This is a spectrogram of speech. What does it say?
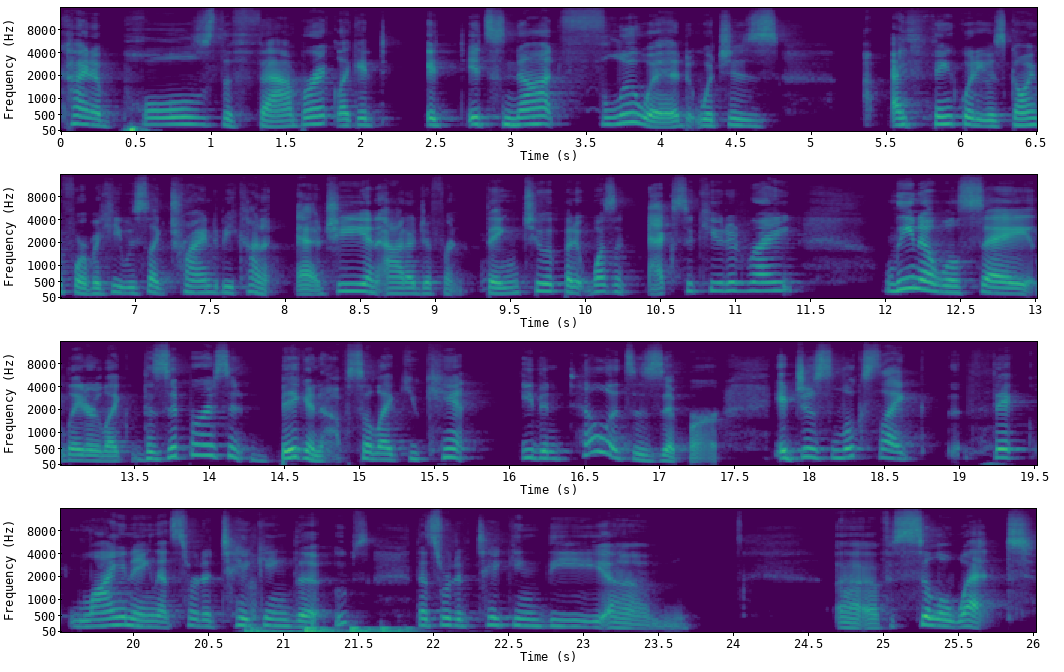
kind of pulls the fabric, like it it it's not fluid, which is I think what he was going for, but he was like trying to be kind of edgy and add a different thing to it, but it wasn't executed right. Lena will say later, like, the zipper isn't big enough. So, like, you can't even tell it's a zipper. It just looks like thick lining that's sort of taking the, oops, that's sort of taking the um, uh, silhouette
